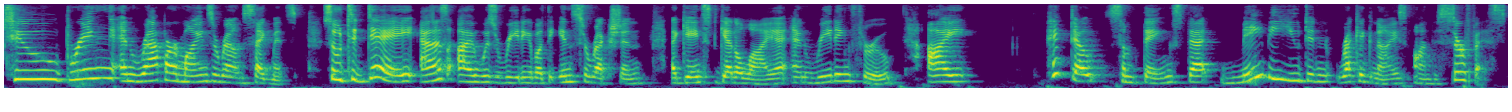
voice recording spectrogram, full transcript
to bring and wrap our minds around segments. So today, as I was reading about the insurrection against Gedaliah and reading through, I picked out some things that maybe you didn't recognize on the surface.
